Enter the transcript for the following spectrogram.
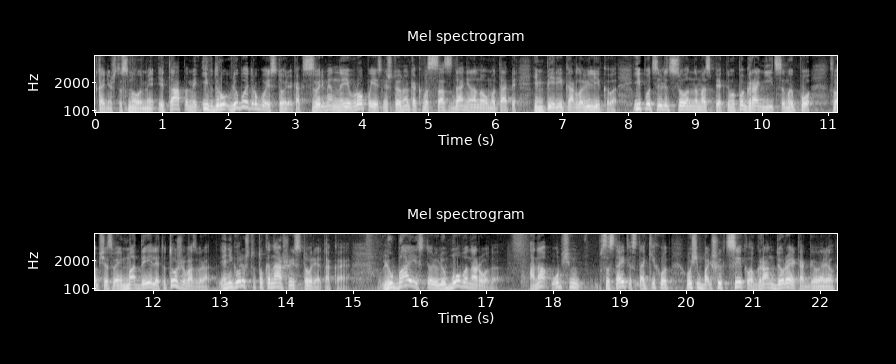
конечно, с новыми этапами, и в, друг, в любой другой истории, как современная Европа не что иное, как воссоздание на новом этапе империи Карла Великого. И по цивилизационным аспектам, и по границам, и по вообще своей модели, это тоже возврат. Я не говорю, что только наша история такая. Любая история любого народа, она, в общем, состоит из таких вот очень больших циклов, гран-дюре, как говорил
